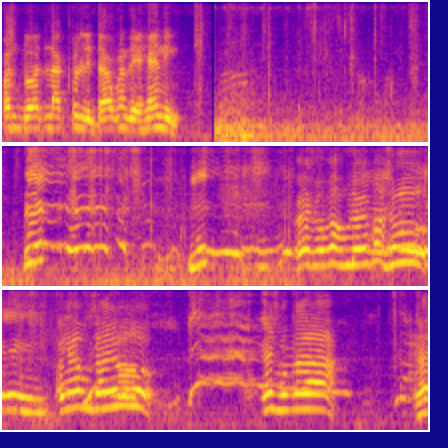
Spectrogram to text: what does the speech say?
પણ દોઢ લાખ તો લીધા વગર રહે નહીં. એ છોકરા ઉડાય પાછું. અહીંયા ઉડાયો એ છોકરા. એ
